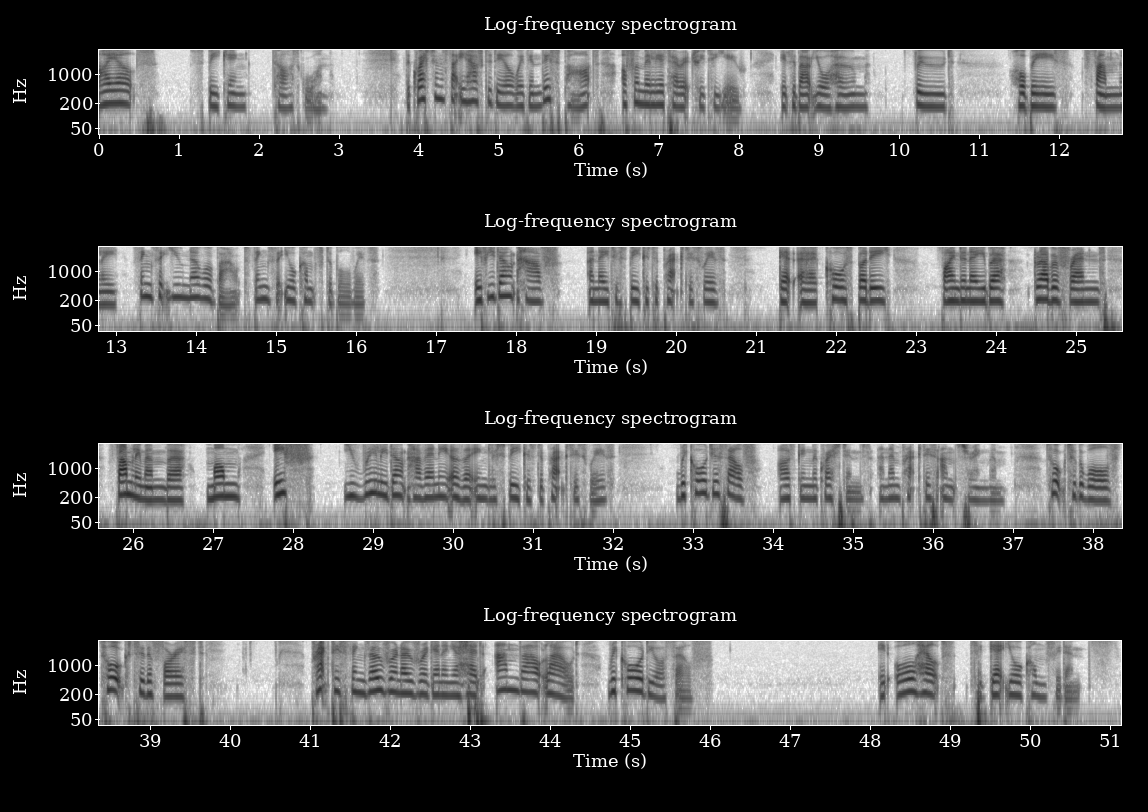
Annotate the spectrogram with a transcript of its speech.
IELTS Speaking Task 1. The questions that you have to deal with in this part are familiar territory to you. It's about your home, food, hobbies, family, things that you know about, things that you're comfortable with. If you don't have a native speaker to practice with, get a course buddy, find a neighbour, grab a friend, family member, mum. If you really don't have any other English speakers to practice with, record yourself asking the questions and then practice answering them. Talk to the walls, talk to the forest, Practice things over and over again in your head and out loud. Record yourself. It all helps to get your confidence.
